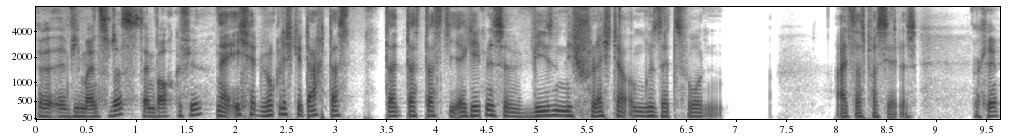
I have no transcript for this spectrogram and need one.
Äh, wie meinst du das, dein Bauchgefühl? Na, ich hätte wirklich gedacht, dass, dass, dass, die Ergebnisse wesentlich schlechter umgesetzt wurden, als das passiert ist. Okay.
